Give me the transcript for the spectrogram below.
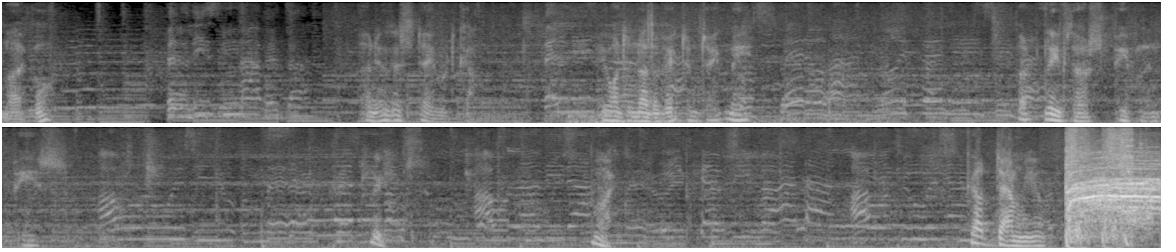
Michael, I knew this day would come. If You want another victim, take me. But leave those people in peace. Please. Michael. God damn you.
